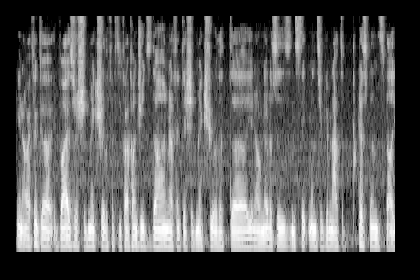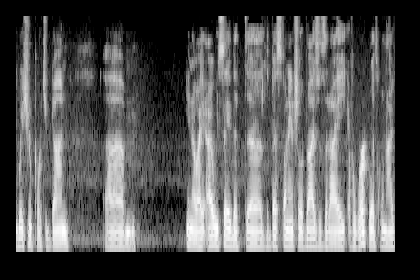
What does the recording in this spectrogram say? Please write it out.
you know, I think uh, advisors should make sure the 5500 is done. I think they should make sure that uh, you know notices and statements are given out to participants. Valuation reports are done. Um, you know, I, I always say that uh, the best financial advisors that I ever worked with when I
